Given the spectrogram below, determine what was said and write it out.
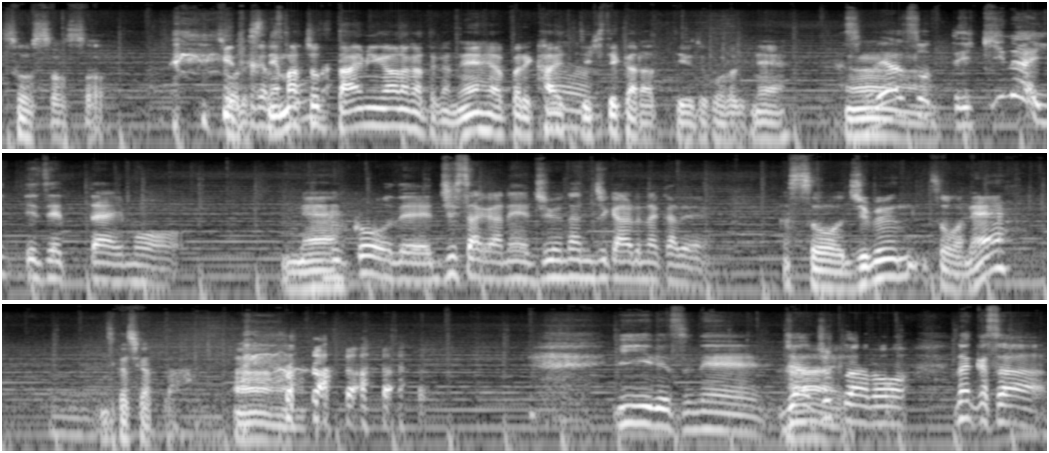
そうそうそう。そうですね。まあちょっとタイミングが合わなかったからね、やっぱり帰ってきてからっていうところでね。そりゃそう、できないって絶対もう、向ね。こうで時差がね、十何時間ある中で。そう、自分、そうね。難しかった。あ いいですね。じゃあはいちょっとあの、なんかさ、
